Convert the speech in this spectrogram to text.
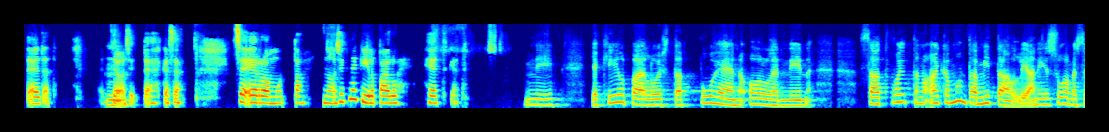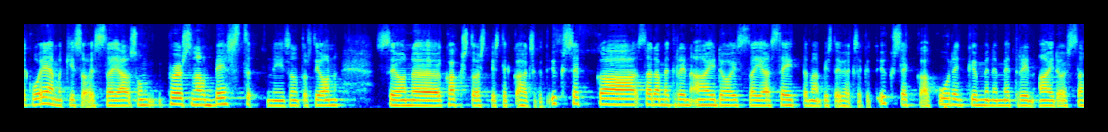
teet. Et, et mm. Se on sitten ehkä se, se ero, mutta ne on sitten ne kilpailuhetket. Niin, ja kilpailuista puheen ollen, niin sä oot voittanut aika monta mitallia niin Suomessa kuin EM-kisoissa, ja sun personal best niin sanotusti on se on 12,81 sekkaa 100 metrin aidoissa ja 7,91 sekkaa 60 metrin aidoissa.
